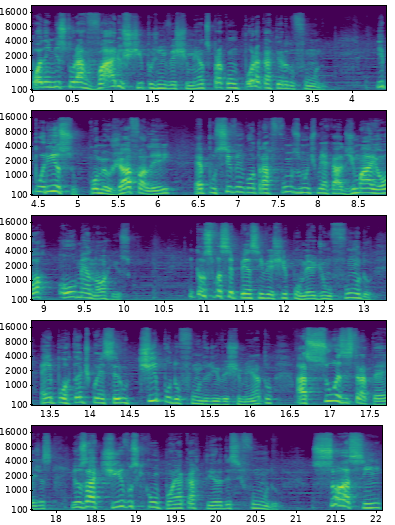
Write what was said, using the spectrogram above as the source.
podem misturar vários tipos de investimentos para compor a carteira do fundo. E por isso, como eu já falei, é possível encontrar fundos multimercados de maior ou menor risco. Então, se você pensa em investir por meio de um fundo, é importante conhecer o tipo do fundo de investimento, as suas estratégias e os ativos que compõem a carteira desse fundo. Só assim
